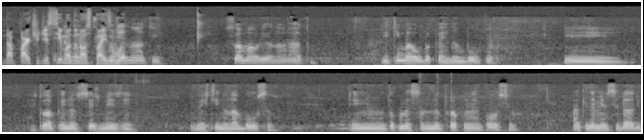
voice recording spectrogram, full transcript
da parte de cima do nosso país. Bom dia, Nath. Sou a Mauri Honorato, de Timbaúba, Pernambuco. E estou apenas seis meses investindo na bolsa. Tenho, estou começando meu próprio negócio. Aqui na minha cidade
